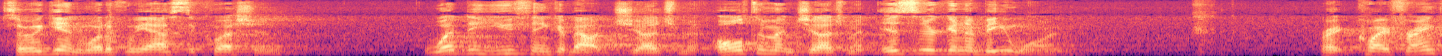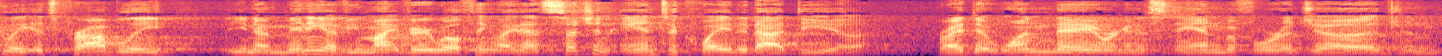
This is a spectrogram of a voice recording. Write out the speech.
So, again, what if we ask the question what do you think about judgment? Ultimate judgment. Is there going to be one? Right? Quite frankly, it's probably, you know, many of you might very well think like that's such an antiquated idea, right? That one day we're going to stand before a judge and,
